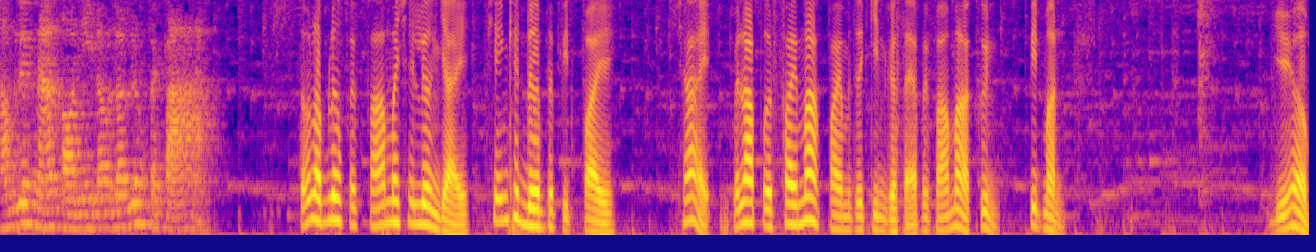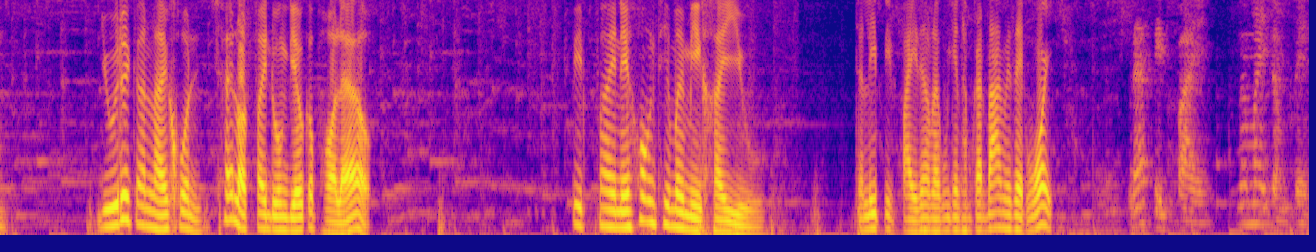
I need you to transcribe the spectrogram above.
ทำเรื่องน้ำตอนนี้แล้วแล้วเรื่องไฟฟ้าสำหรับเรื่องไฟฟ้าไม่ใช่เรื่องใหญ่ เพียงแค่เดินไปปิดไฟ ใช่ เวลาเปิดไฟมากไปมันจะกินกระแสไฟฟ้ามากขึ้น ปิดมัน เยี่ยม อยู่ด้วยกันหลายคนใช้หลอดไฟดวงเดียวก็พอแล้ว ปิดไฟในห้องที่ไม่มีใครอยู่ จะรีบปิดไฟทำไมกูยังทำการบ้านไม่เสร็จโว้ย และติดไฟเมื่อไม่จำเป็น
